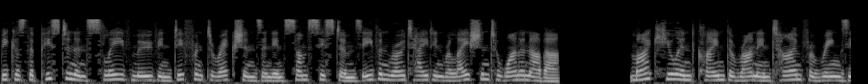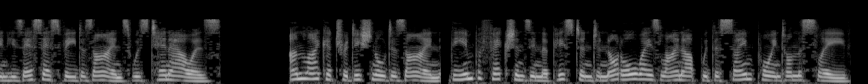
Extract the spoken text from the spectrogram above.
because the piston and sleeve move in different directions and in some systems even rotate in relation to one another. Mike Hewland claimed the run-in time for rings in his SSV designs was 10 hours. Unlike a traditional design, the imperfections in the piston do not always line up with the same point on the sleeve.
